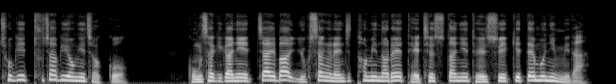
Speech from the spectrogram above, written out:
초기 투자 비용이 적고 공사 기간이 짧아 육상 LNG 터미널의 대체 수단이 될 수 있기 때문입니다.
